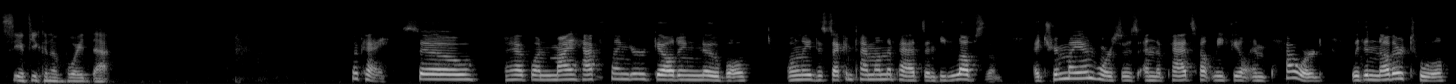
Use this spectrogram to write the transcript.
see if you can avoid that. Okay, so I have one, my Haflinger gelding noble only the second time on the pads, and he loves them. I trim my own horses, and the pads help me feel empowered with another tool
